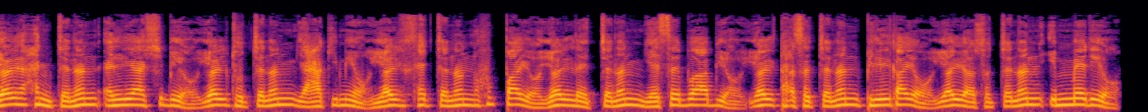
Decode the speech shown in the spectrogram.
열한째는 엘리아십이요. 열두째는 야김이요. 열셋째는 훗바요. 열넷째는 예세브압이요. 열다섯째는 빌가요. 열여섯째는 임메리요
